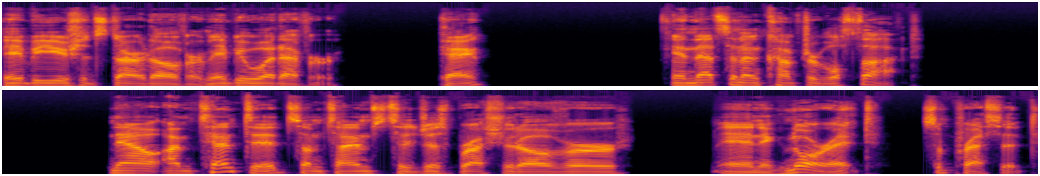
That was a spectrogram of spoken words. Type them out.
Maybe you should start over. Maybe whatever. Okay. And that's an uncomfortable thought. Now, I'm tempted sometimes to just brush it over and ignore it, suppress it,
